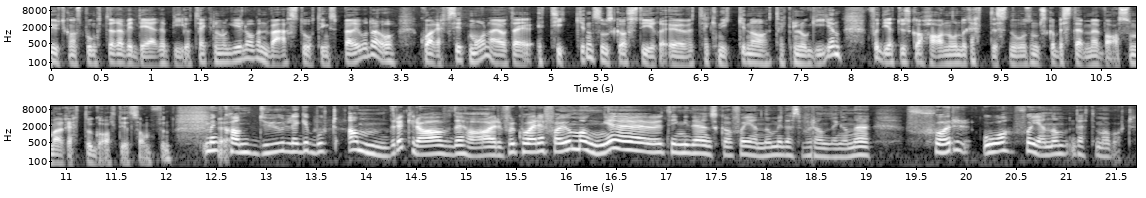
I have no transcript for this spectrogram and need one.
i utgangspunktet reviderer bioteknologiloven hver stortingsperiode. og KrF sitt mål er jo at det er etikken som skal styre over teknikken og teknologien, fordi at du skal ha noen rettesnorer som skal bestemme hva som er rett og galt i et samfunn. Men kan du legge bort andre krav det har? For KrF har jo mange ting de ønsker å få gjennom i disse forhandlingene for å få gjennom dette med abort.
